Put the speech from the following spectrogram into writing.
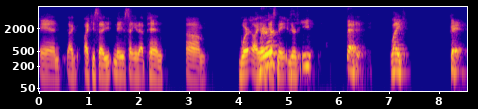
and like like you said, Nate sent you that pin. Um, where like where I guess Nate, you're he bedded? Like, okay,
